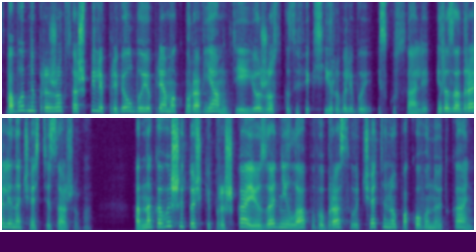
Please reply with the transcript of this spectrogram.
Свободный прыжок со шпиля привел бы ее прямо к муравьям, где ее жестко зафиксировали бы, искусали и разодрали на части заживо. Однако высшей точки прыжка ее задние лапы выбрасывают тщательно упакованную ткань,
